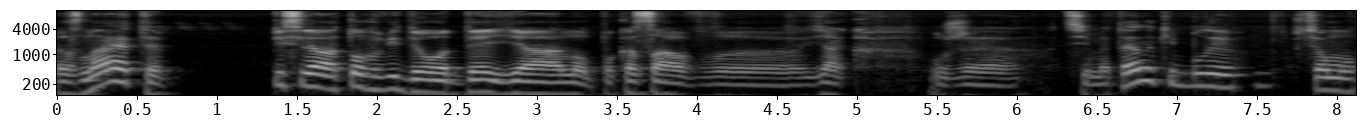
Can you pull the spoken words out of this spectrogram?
Знаєте, після того відео, де я ну, показав, е, як уже ці метелики були в цьому.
